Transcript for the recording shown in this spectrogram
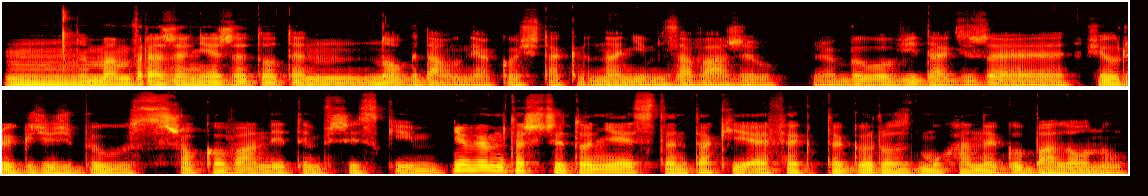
Mm, Mam wrażenie, że to ten knockdown jakoś tak na nim zaważył, że było widać, że Fury gdzieś był zszokowany tym wszystkim. Nie wiem też, czy to nie jest ten taki efekt tego rozdmuchanego balonu,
